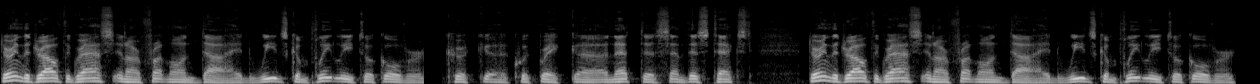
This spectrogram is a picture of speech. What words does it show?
During the drought, the grass in our front lawn died. Weeds completely took over. Quick uh, quick break. Annette sent this text. During the drought, the grass in our front lawn died. Weeds completely took over.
